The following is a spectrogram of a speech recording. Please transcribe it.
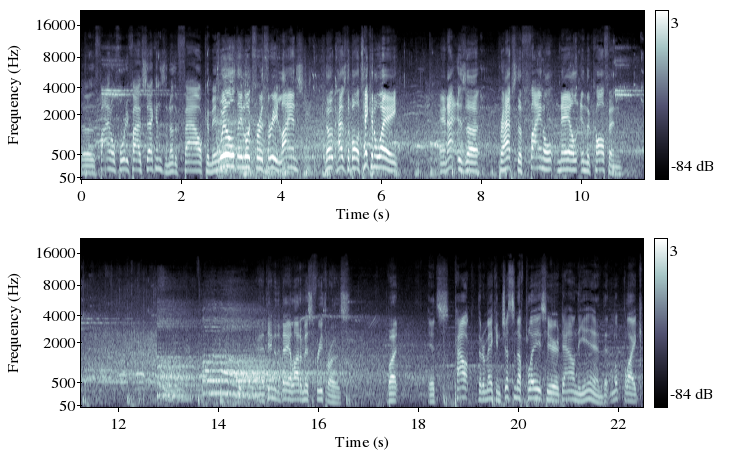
the final 45 seconds, another foul committed. Will they look for a three? Lyons nope, has the ball taken away, and that is uh, perhaps the final nail in the coffin. And at the end of the day, a lot of missed free throws. But it's PAOK that are making just enough plays here down the end that look like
